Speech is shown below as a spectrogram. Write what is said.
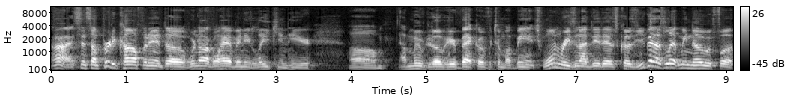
All right, since I'm pretty confident uh, we're not going to have any leak in here, Um, I moved it over here back over to my bench. One reason I did that is because you guys let me know if uh,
